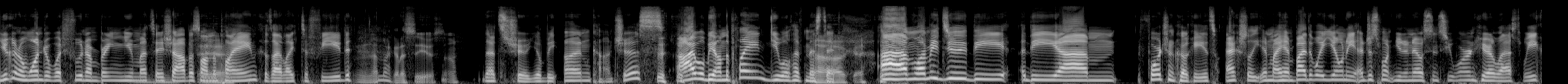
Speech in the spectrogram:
You're gonna wonder what food I'm bringing you Motzei Shabbos on the plane because I like to feed. Mm, I'm not gonna see you. So. That's true. You'll be unconscious. I will be on the plane. You will have missed Oh, it. okay. Um, let me do the the um fortune cookie. It's actually in my hand. By the way, Yoni, I just want you to know since you weren't here last week.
